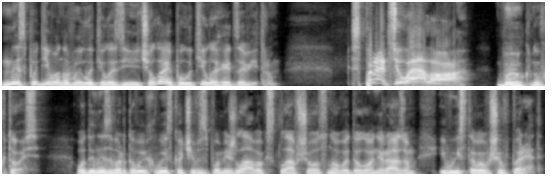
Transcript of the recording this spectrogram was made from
несподівано вилетіла з її чола і полетіла геть за вітром. Спрацювало. вигукнув хтось. Один із вартових вискочив з поміж лавок, склавши основи долонь разом і виставивши вперед.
